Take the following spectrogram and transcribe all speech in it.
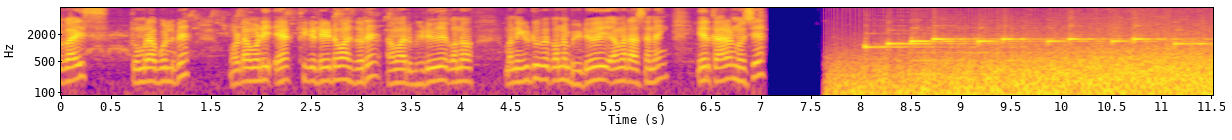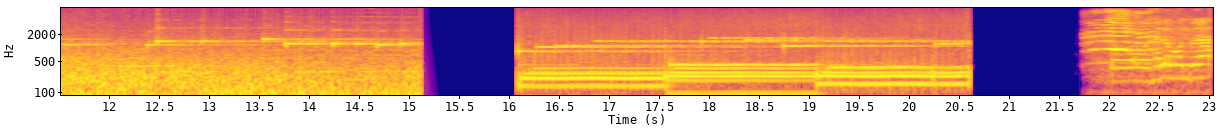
তো গাইস তোমরা বলবে, মোটামুটি এক থেকে দেড় মাস ধরে আমার ভিডিওয়ে কোনো মানে ইউটিউবে কোনো ভিডিওই আমার আসে নাই। এর কারণ হচ্ছে তো হ্যালো বন্ধুরা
